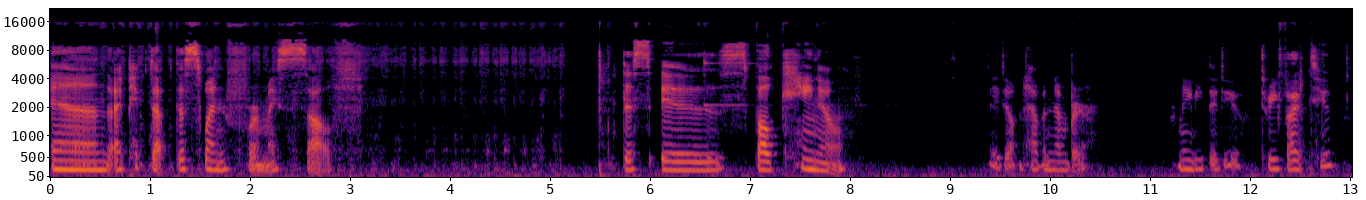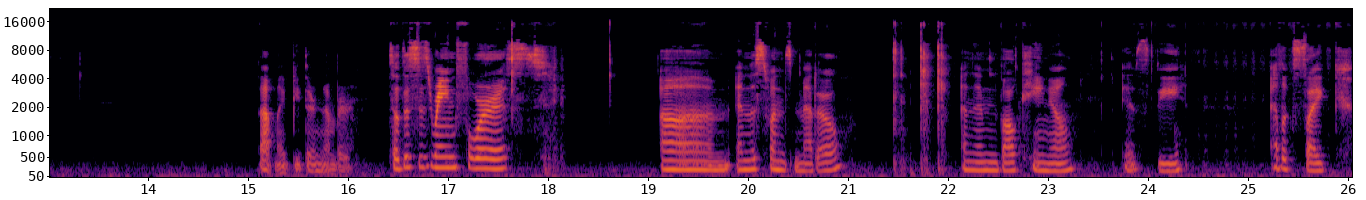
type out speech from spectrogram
And I picked up this one for myself. This is Volcano. They don't have a number. Maybe they do. 352. That might be their number. So this is Rainforest. Um, and this one's Meadow. And then Volcano is the, it looks like,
